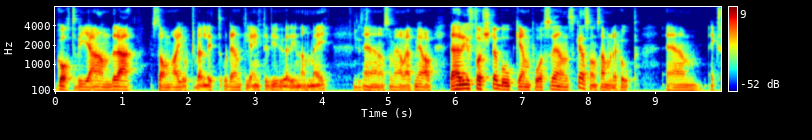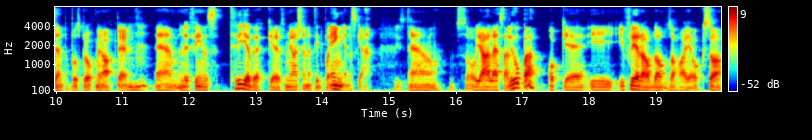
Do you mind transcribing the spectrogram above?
gått via andra som har gjort väldigt ordentliga intervjuer innan mig. Eh, som jag har använt mig av. Det här är ju första boken på svenska som samlar ihop eh, exempel på språkmirakler. Mhm. Eh, men det finns tre böcker som jag känner till på engelska. Eh, så jag har läst allihopa och eh, i, i flera av dem så har jag också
